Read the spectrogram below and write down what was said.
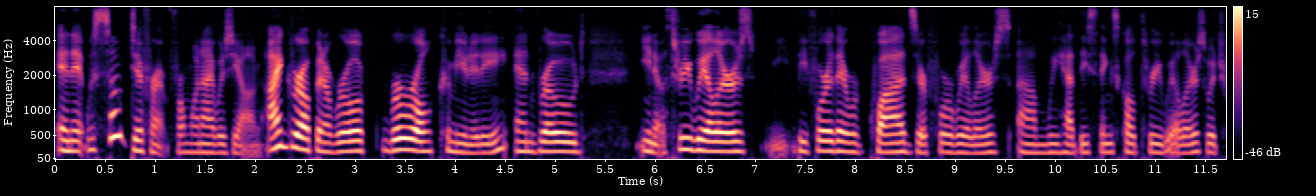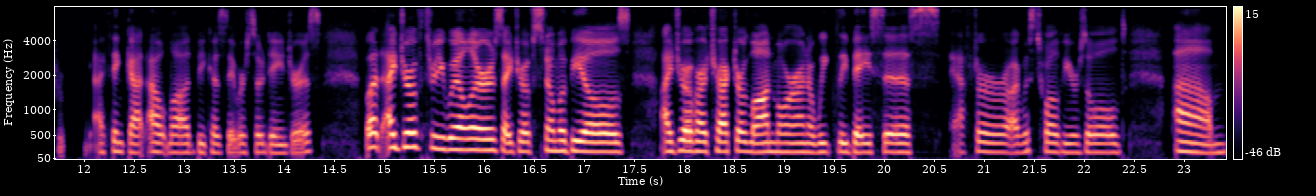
And it was so different from when I was young. I grew up in a rural, rural community and rode you know, three wheelers before there were quads or four wheelers. Um, we had these things called three wheelers, which I think got outlawed because they were so dangerous. But I drove three wheelers, I drove snowmobiles, I drove our tractor lawnmower on a weekly basis after I was 12 years old. Um,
